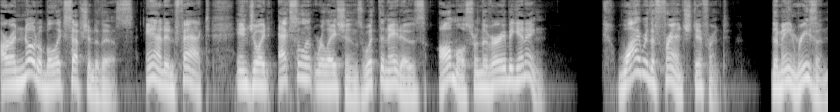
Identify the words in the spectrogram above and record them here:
are a notable exception to this, and in fact, enjoyed excellent relations with the natives almost from the very beginning. Why were the French different? The main reason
